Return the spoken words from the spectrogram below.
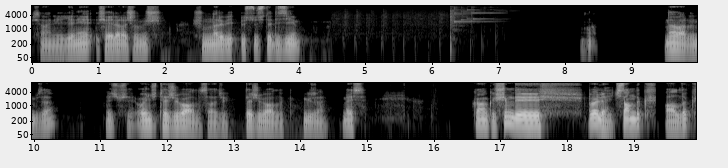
Bir saniye. Yeni şeyler açılmış. Şunları bir üst üste dizeyim. Ne verdin bize? Hiçbir şey. Oyuncu tecrübe aldı sadece. Tecrübe aldık. Güzel. Neyse. Kanka şimdi böyle iki sandık aldık.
